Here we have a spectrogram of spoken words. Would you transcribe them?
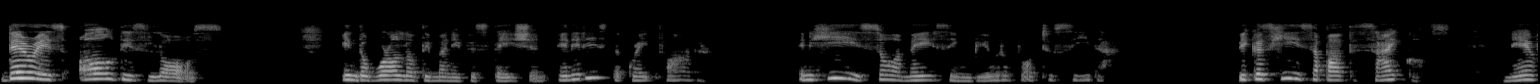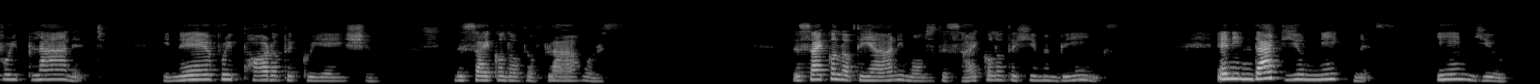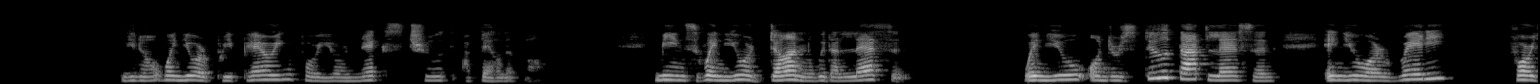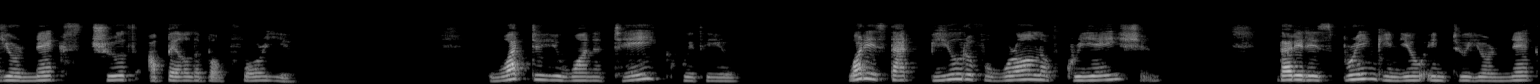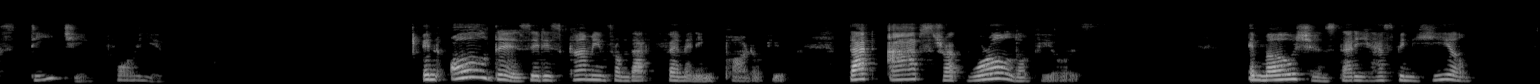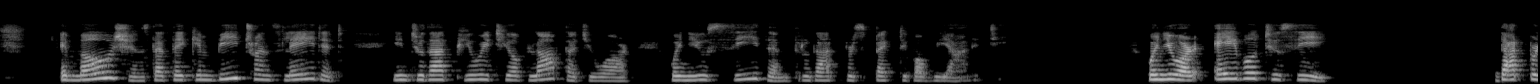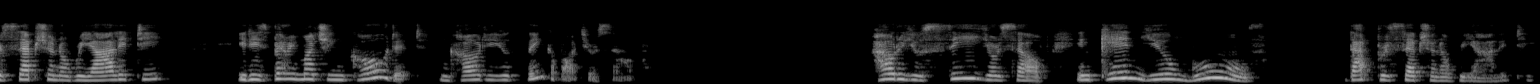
There is all these laws in the world of the manifestation, and it is the Great Father. And He is so amazing, beautiful to see that. Because He is about the cycles in every planet, in every part of the creation. The cycle of the flowers, the cycle of the animals, the cycle of the human beings. And in that uniqueness in you, you know, when you are preparing for your next truth available, means when you're done with a lesson, when you understood that lesson and you are ready for your next truth available for you. What do you want to take with you? What is that beautiful world of creation that it is bringing you into your next teaching for you? In all this, it is coming from that feminine part of you, that abstract world of yours, emotions that it has been healed, emotions that they can be translated into that purity of love that you are when you see them through that perspective of reality. When you are able to see that perception of reality, it is very much encoded in how do you think about yourself. How do you see yourself? And can you move that perception of reality?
